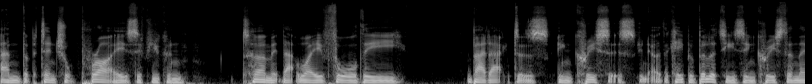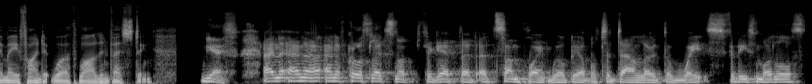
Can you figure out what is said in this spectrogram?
and the potential prize, if you can term it that way for the bad actors increases, you know, the capabilities increase, then they may find it worthwhile investing. Yes, and and uh, and of course, let's not forget that at some point we'll be able to download the weights for these models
